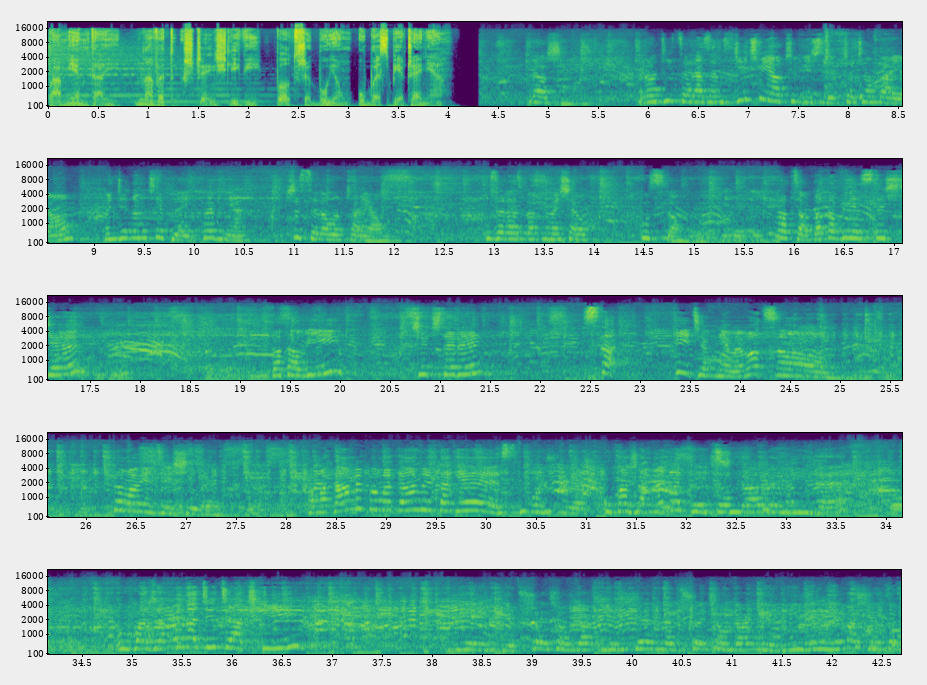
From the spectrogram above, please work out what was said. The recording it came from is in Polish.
Pamiętaj, nawet szczęśliwi potrzebują ubezpieczenia. Proszę. Rodzice razem z dziećmi oczywiście przeciągają. Będzie nam cieplej, pewnie. Wszyscy dołączają. I zaraz bawimy się chustą. To co, gotowi jesteście? Gotowi? Trzy, cztery. Start! I ciągniemy mocno. Kto ma więcej siły? Pomagamy, pomagamy, tak jest. Uważamy na dzieci. Uważamy na dzieciaczki. Pięknie, przeciąganie, silne przeciąganie liny, nie ma się co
